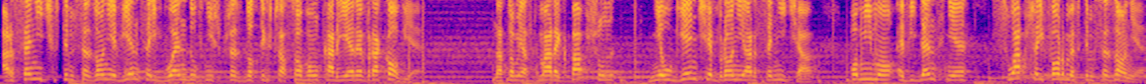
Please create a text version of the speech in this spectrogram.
Arsenić w tym sezonie więcej błędów niż przez dotychczasową karierę w Rakowie. Natomiast Marek Papszun nieugięcie broni Arsenicia, pomimo ewidentnie słabszej formy w tym sezonie.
